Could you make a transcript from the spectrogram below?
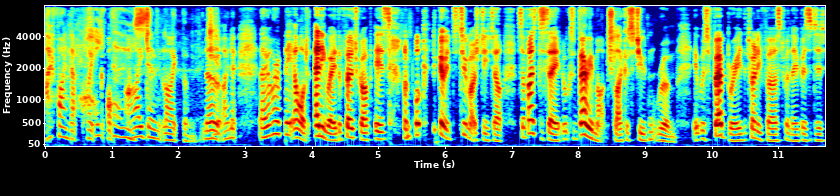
I find that quite. I those. don't like them. No, I know they are a bit odd. Anyway, the photograph is. I'm not going to go into too much detail. Suffice to say, it looks very much like a student room. It was February the 21st when they visited.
